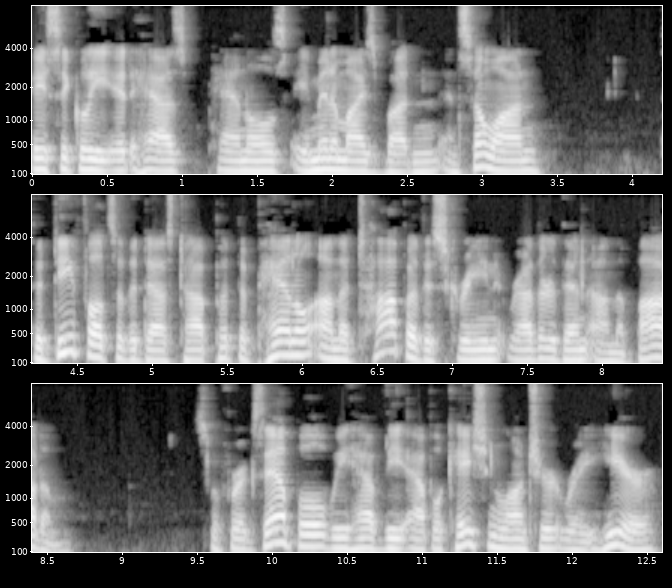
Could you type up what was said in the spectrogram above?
Basically, it has panels, a minimize button, and so on. The defaults of the desktop put the panel on the top of the screen rather than on the bottom. So for example, we have the application launcher right here.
